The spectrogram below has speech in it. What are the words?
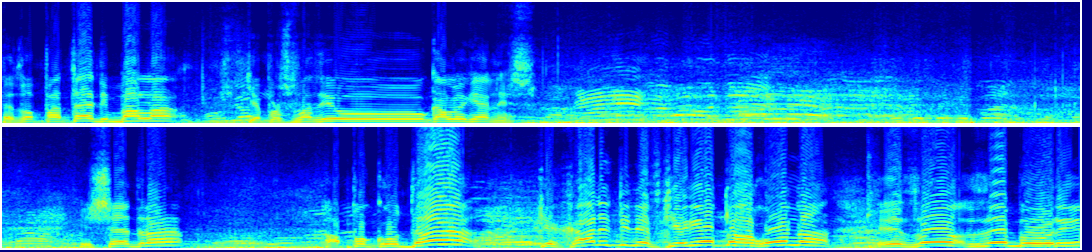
Εδώ πατάει την μπάλα και προσπαθεί ο Καλογιάννης. Η Σέντρα από κοντά και χάνει την ευκαιρία του αγώνα. Εδώ δεν μπορεί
